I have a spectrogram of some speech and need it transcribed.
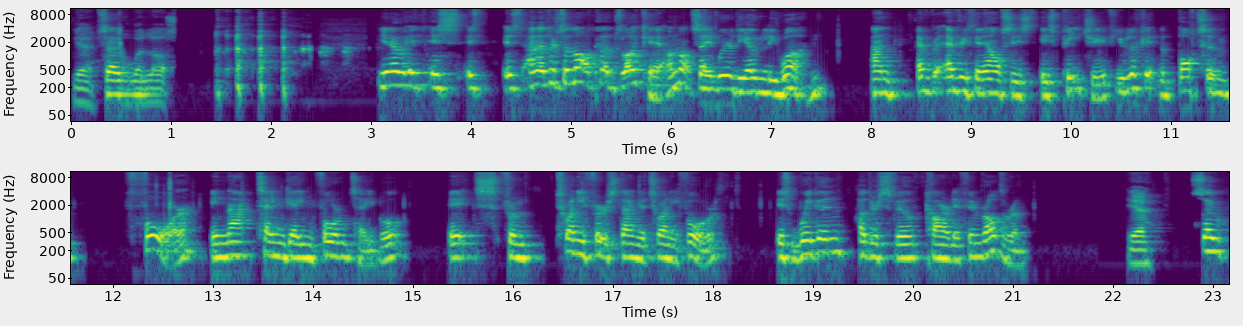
Yeah. So, one lost. you know, it, it's, it's, it's, and there's a lot of clubs like it. I'm not saying we're the only one, and every, everything else is, is peachy. If you look at the bottom four in that 10 game form table, it's from 21st down to 24th, is Wigan, Huddersfield, Cardiff, and Rotherham. Yeah. So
